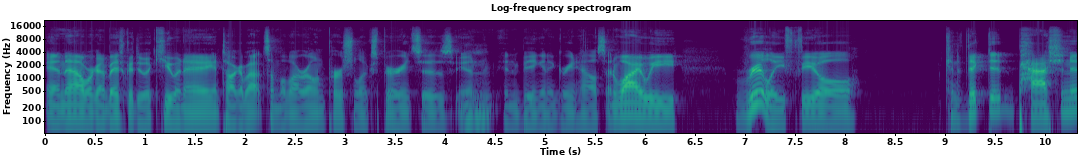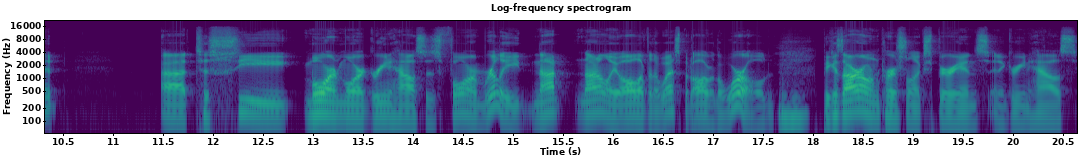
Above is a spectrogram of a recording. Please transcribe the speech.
And now we're going to basically do a Q&A and talk about some of our own personal experiences in, mm-hmm. in being in a greenhouse and why we really feel convicted, passionate uh, to see more and more greenhouses form really not not only all over the west but all over the world because our own personal experience in a greenhouse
